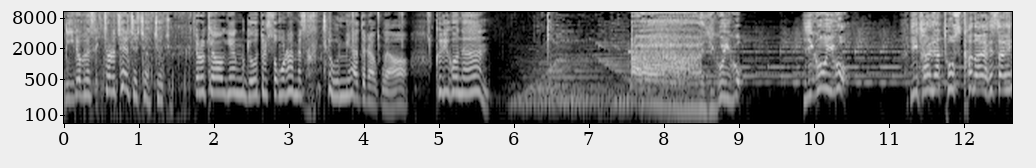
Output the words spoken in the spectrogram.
이러면서, 저러, 저, 저, 저, 저, 저, 저렇게 그냥 요들송을 하면서 한참 음미하더라고요. 그리고는, 아, 이거, 이거. 이거, 이거. 이탈리아 토스카나의 햇살이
